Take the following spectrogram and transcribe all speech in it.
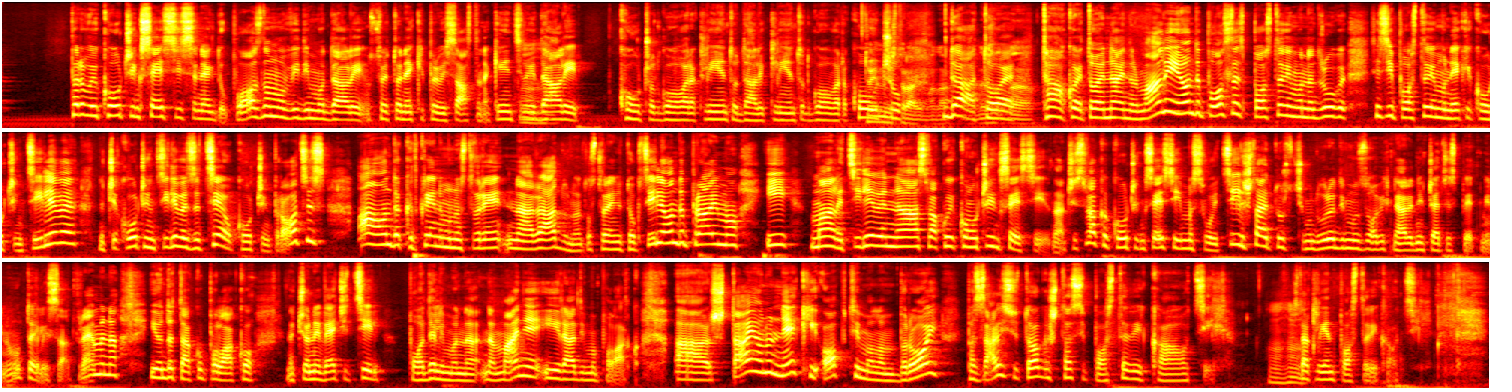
prvoj coaching sesiji se negde upoznamo, vidimo da li, stvari to neki prvi sastanak inicijalni, da li coach odgovara klijentu, da li klijent odgovara coachu. isto radimo, da. Da, Ne to znam, je, da. tako je, to je najnormalnije i onda posle postavimo na drugoj, svi postavimo neke coaching ciljeve, znači coaching ciljeve za ceo coaching proces, a onda kad krenemo na, stvore, na radu, na ostvarenju tog cilja, onda pravimo i male ciljeve na svakoj coaching sesiji. Znači svaka coaching sesija ima svoj cilj, šta je to što ćemo da uradimo za ovih narednih 45 minuta ili sat vremena i onda tako polako, znači onaj veći cilj podelimo na, na manje i radimo polako. A šta je ono neki optimalan broj? Pa zavisi od toga šta se postavi kao cilj. Šta klijent postavi kao cilj.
